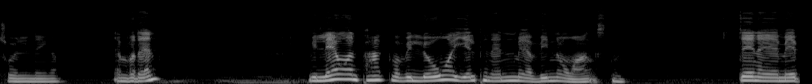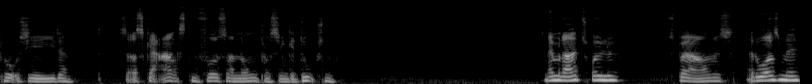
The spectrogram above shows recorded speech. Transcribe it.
Trylle nikker. Jamen hvordan? Vi laver en pagt, hvor vi lover at hjælpe hinanden med at vinde over angsten. Den er jeg med på, siger Ida. Så skal angsten få sig nogen på sinkadusen. Hvad med dig, Trylle? spørger Agnes. Er du også med?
